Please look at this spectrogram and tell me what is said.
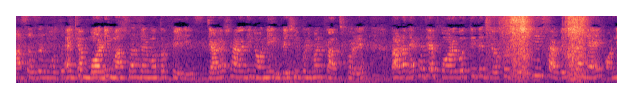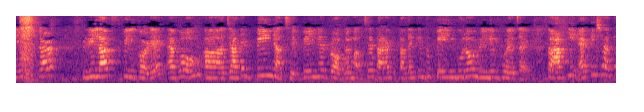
মাসাজের মতো একটা বডি মাসাজের মতো ফিলিংস যারা সারাদিন অনেক বেশি পরিমাণ কাজ করে তারা দেখা যায় পরবর্তীতে যখন বেশি সার্ভিসটা নেয় অনেকটা রিল্যাক্স ফিল করে এবং যাদের পেইন আছে পেইনের প্রবলেম আছে, তারা, তাদের কিন্তু পেইনগুলো রিলিভ হয়ে যায়। তো আপনি একই সাথে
